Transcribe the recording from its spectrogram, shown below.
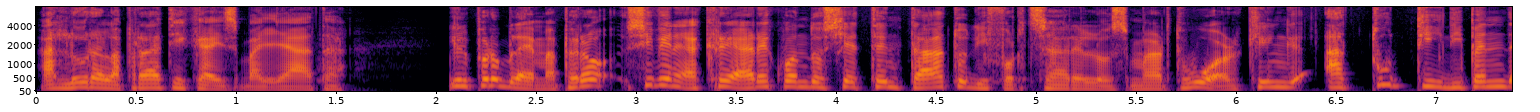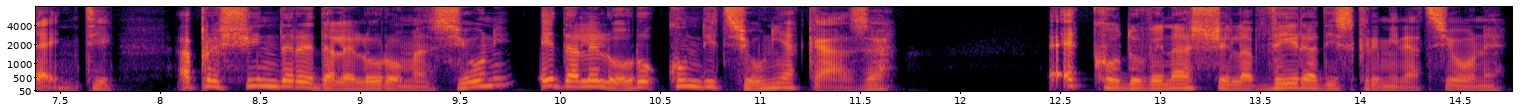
allora la pratica è sbagliata. Il problema però si viene a creare quando si è tentato di forzare lo smart working a tutti i dipendenti, a prescindere dalle loro mansioni e dalle loro condizioni a casa. Ecco dove nasce la vera discriminazione.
